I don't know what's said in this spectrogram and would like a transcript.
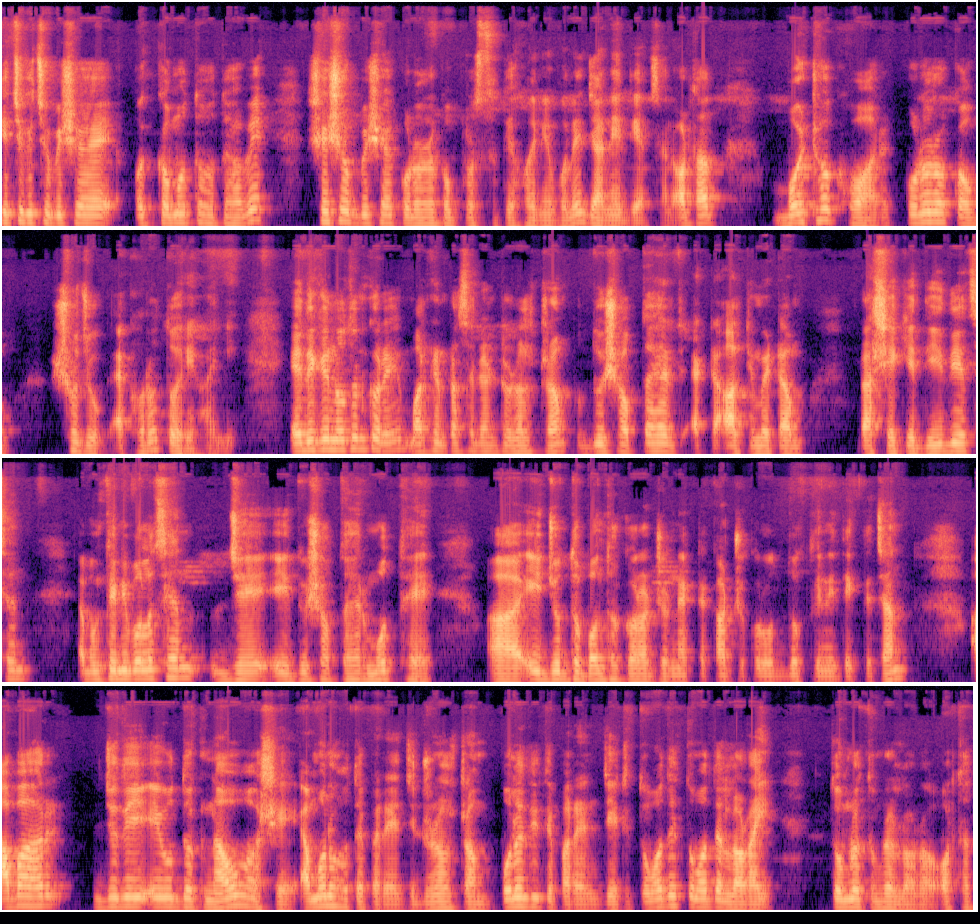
কিছু কিছু বিষয়ে ঐক্যমত হতে হবে, সেসব বিষয়ে কোনো রকম প্রস্তুতি হয়নি বলে জানিয়ে দিয়েছেন। অর্থাৎ বৈঠক হওয়ার কোনো রকম সুযোগ এখনও তৈরি হয়নি। এদিকে নতুন করে মার্কিন প্রেসিডেন্ট ডোনাল্ড ট্রাম্প দুই সপ্তাহের একটা আলটিমেটাম রাশিয়াকে দিয়ে দিয়েছেন এবং তিনি বলেছেন যে এই দুই সপ্তাহের মধ্যে এই যুদ্ধ বন্ধ করার জন্য একটা কার্যকর উদ্যোগ তিনি দেখতে চান। আবার যদি এই উদ্যোগ নাও আসে, এমনও হতে পারে যে ডোনাল্ড ট্রাম্প বলে দিতে পারেন যে এটি তোমাদের তোমাদের লড়াই তোমরা তোমরা লড়াও অর্থাৎ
